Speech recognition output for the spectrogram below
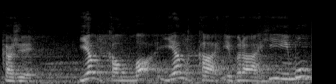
kaže, jelka, Allah, jelka Ibrahimu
